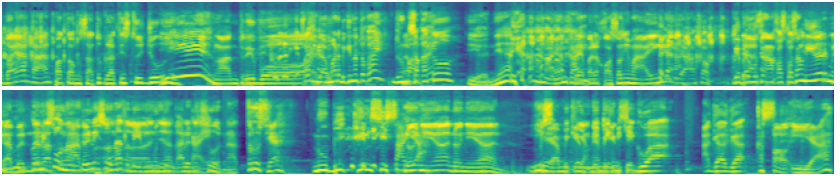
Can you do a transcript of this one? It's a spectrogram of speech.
Kebayangkan potong satu gratis tujuh. Ih, ngantri bo. So di damar bikin tuh kai di rumah Sok Kai. atuh. Iya nya. Lumayan kai. Daripada kosong yang maing ya. Ya, sok. Dia berusaha anak kos-kosan lieur Ya kan bener klinik sunat. Klinik sunat lebih Eh, menguntungkan, nya, Klinik Kai. sunat. Terus ya, nu bikin si saya. Nunyian, nunyian. Iya, yang bikin yang yang bikin, bikin, si bikin. gua agak-agak kesel iya,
